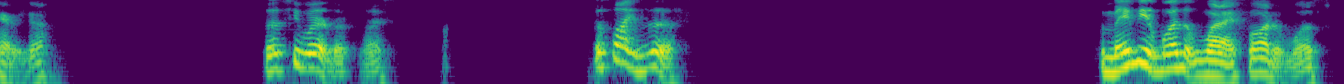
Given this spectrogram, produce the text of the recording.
Here we go. Let's see what it looks like. Looks like this. So maybe it wasn't what I thought it was.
